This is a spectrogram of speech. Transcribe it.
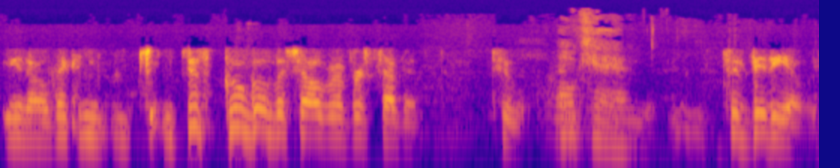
you know, they can j- just Google the Shell River 7 too. And, Okay. And to videos.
